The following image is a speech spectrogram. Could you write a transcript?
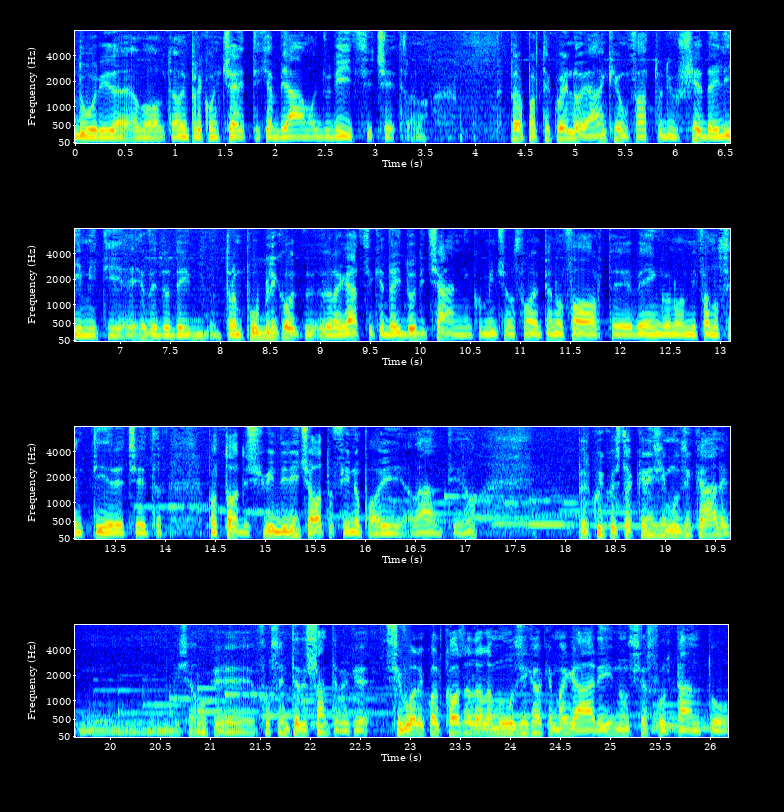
duri eh, a volte, no? i preconcetti che abbiamo, i giudizi, eccetera. No? però a parte quello è anche un fatto di uscire dai limiti. Io vedo dei, tra un pubblico ragazzi che dai 12 anni cominciano a suonare il pianoforte, vengono, mi fanno sentire, eccetera, 14, 15, 18 fino poi avanti. No? Per cui questa crisi musicale diciamo che forse è interessante perché si vuole qualcosa dalla musica che magari non sia soltanto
